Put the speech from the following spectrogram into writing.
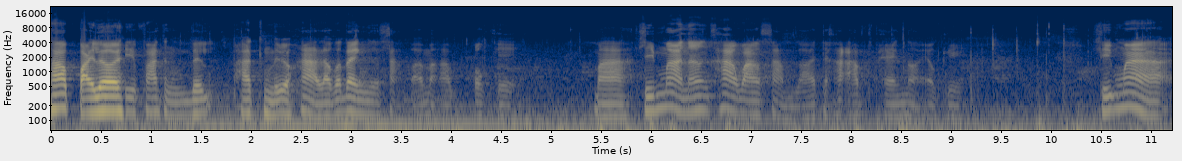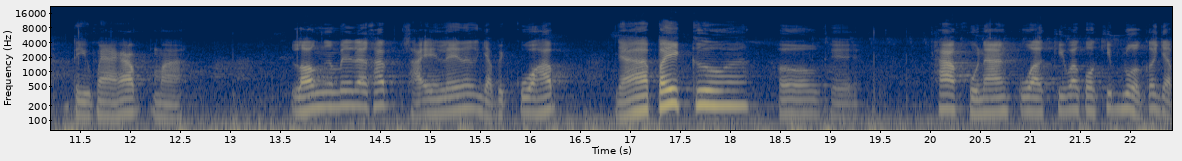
ครับไปเลยฟาร์มถึงเลพาถึงเลเวลห้าเราก็ได้เงินสามร้อยมาครับ โอเค มาซิมมานั้นค่าวางสามร้อยแต่ค่าอัพแพงหน่อย โอเคซิมมาติวแมนครับมาลองเงินไปเลยครับ สายเอ็นเลสอย่าไปกลัวครับ อย่าไปกลัว โอเค ถ้าคุณนางกลัวคิดว่ากลัวคลิปหลวดก็อย่า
